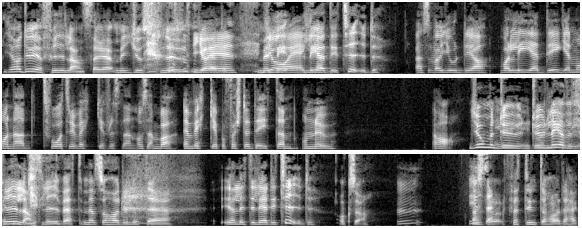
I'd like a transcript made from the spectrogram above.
Ja, du är frilansare, men just nu med, är- med le, ledig tid. Alltså vad gjorde jag? Var ledig en månad, två, tre veckor förresten. Och sen bara en vecka på första dejten. Och nu... Ja. Jo, men du, du det lever frilanslivet, men så har du lite, ja, lite ledig tid också. Just alltså, För att du inte har det här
